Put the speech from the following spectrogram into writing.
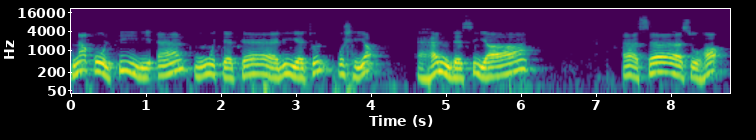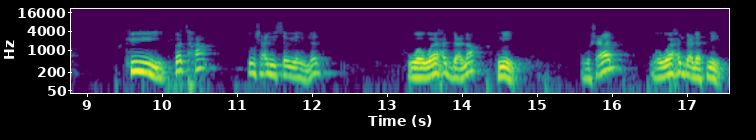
نقول t لأن متتالية وش هي؟ هندسية. أساسها q فتحة. شوف شحال يساوي يا الولاد هو واحد على اثنين. هو شحال هو واحد على اثنين.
